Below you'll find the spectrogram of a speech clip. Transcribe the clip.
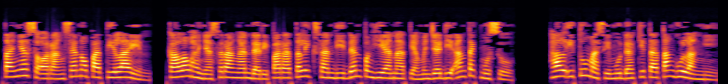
Tanya seorang senopati lain. Kalau hanya serangan dari para telik sandi dan pengkhianat yang menjadi antek musuh, Hal itu masih mudah kita tanggulangi.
